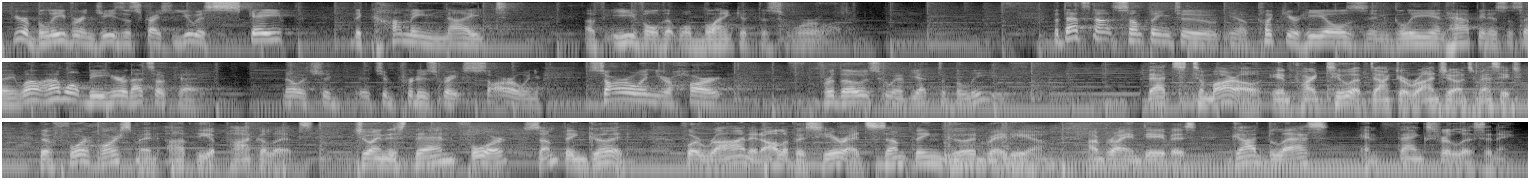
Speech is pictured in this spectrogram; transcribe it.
if you're a believer in Jesus Christ, you escape the coming night of evil that will blanket this world. But that's not something to, you know, click your heels in glee and happiness and say, well, I won't be here, that's okay. No, it should, it should produce great sorrow in your, sorrow in your heart for those who have yet to believe. That's tomorrow in part two of Dr. Ron Jones' message, The Four Horsemen of the Apocalypse. Join us then for Something Good. For Ron and all of us here at Something Good Radio, I'm Brian Davis. God bless, and thanks for listening.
